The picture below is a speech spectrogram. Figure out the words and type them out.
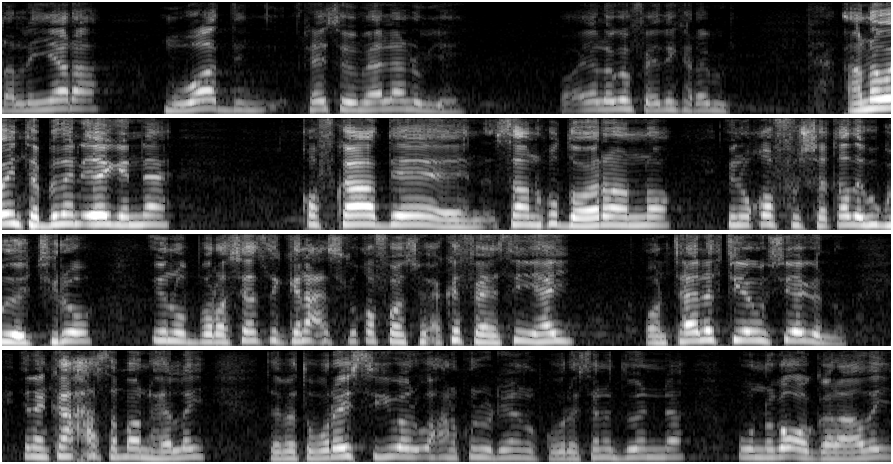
dhalinyara muwaadin reer somaliland uu yahay oo ayaa looga faa'iidin karaa buuri annagoo inta badan eegayna qofkaa dee saan ku dooranno inuu qofku shaqada ku guda jiro inuu broseska ganacsiga qofkaas wax ka fahansan yahay oon taa laftiga u sii eegano inankaa xasan baanu helnay dabeet waraysigii waxaan ku nidhi inaan ku waraysana doonayna wuu naga ogolaaday.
